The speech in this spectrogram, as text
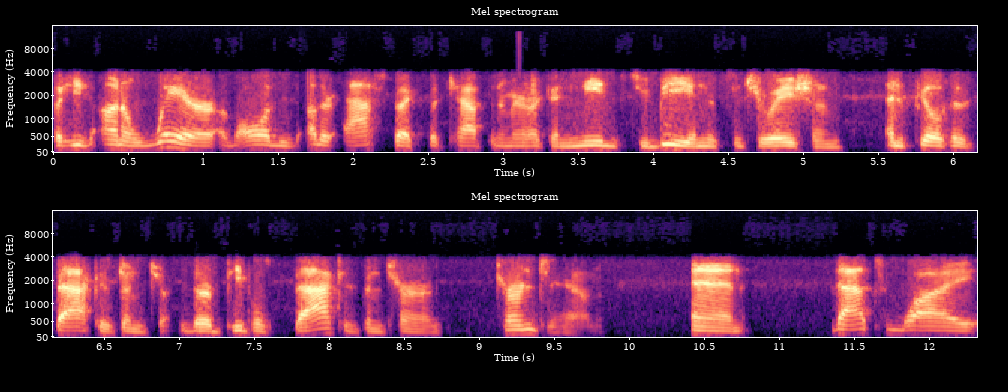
But he's unaware of all of these other aspects that Captain America needs to be in this situation, and feels his back has been their people's back has been turned turned to him, and that's why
